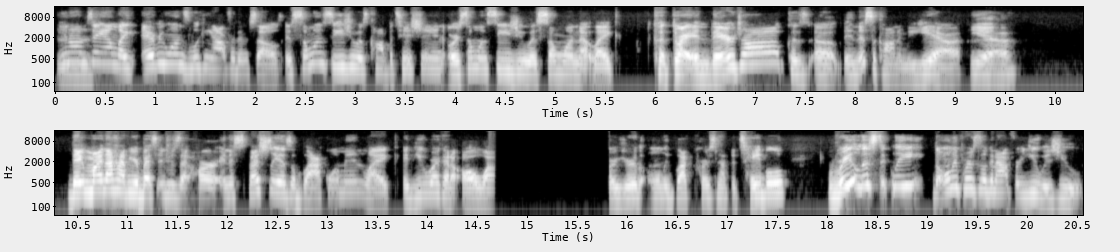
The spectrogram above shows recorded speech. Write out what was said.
You know what I'm Mhm. saying? Like everyone's looking out for themselves. If someone sees you as competition, or someone sees you as someone that like could threaten their job, because uh, in this economy, yeah, yeah. they might not have your best interest at heart and especially as a black woman like if you work at an all white or you're the only black person at the table realistically the only person looking out for you is you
